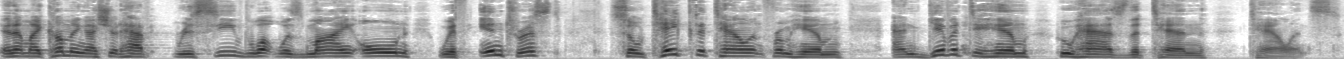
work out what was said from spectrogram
and at my coming I should have received what was my own with interest. So take the talent from him and give it to him who has the ten talents.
